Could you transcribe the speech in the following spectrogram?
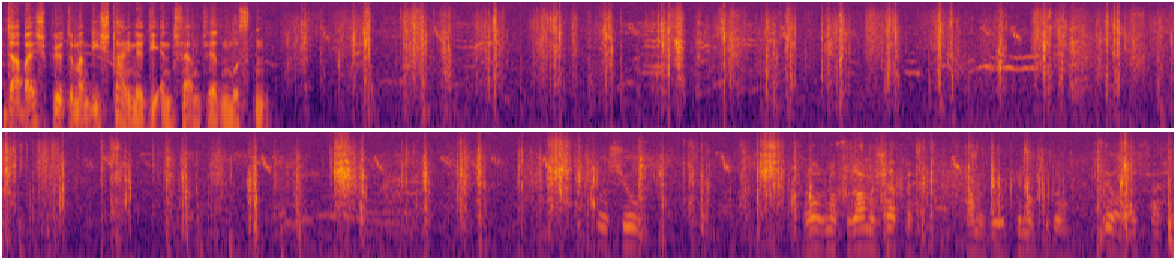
Dabei spürte man die Steine, die entfernt werden mussten. Lass noch zusammen scheppen. Haben wir gut genug getan. Ja, das ist fertig.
